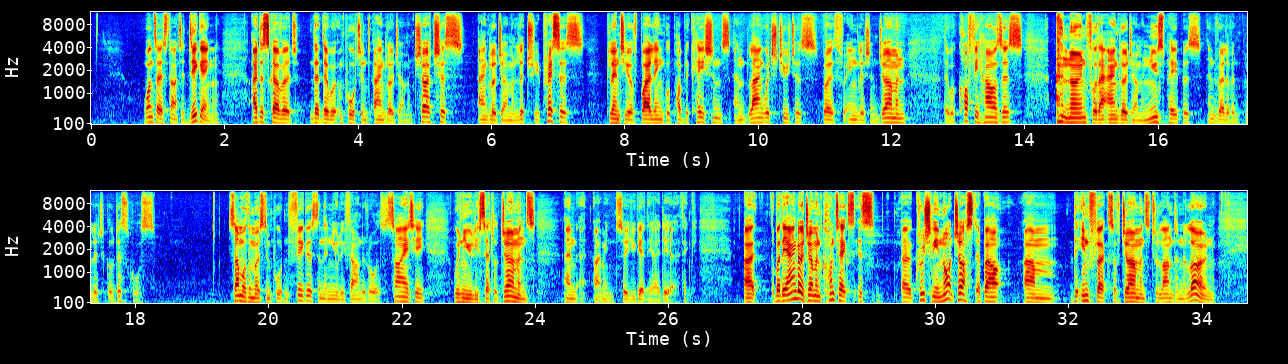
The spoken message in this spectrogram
Once I started digging, I discovered that there were important Anglo German churches, Anglo German literary presses, plenty of bilingual publications and language tutors, both for English and German. There were coffee houses, known for their Anglo-German newspapers and relevant political discourse. Some of the most important figures in the newly founded Royal Society were newly settled Germans, and I mean, so you get the idea, I think. Uh, but the Anglo-German context is uh, crucially not just about um, the influx of Germans to London alone.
